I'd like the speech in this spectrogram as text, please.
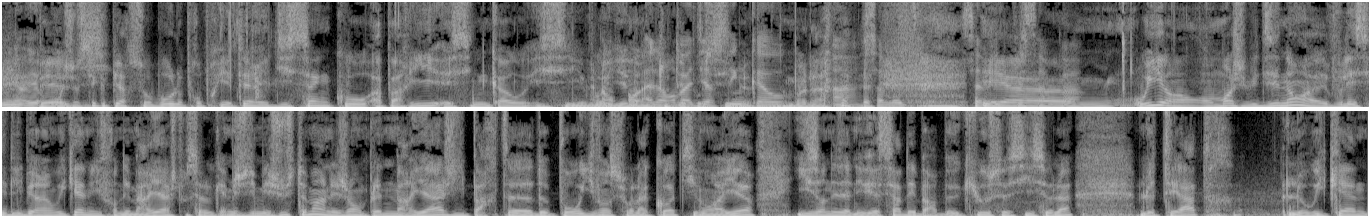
Euh, Ben, on je sais que Pierre Sobo, le propriétaire, il dit Cinco à Paris et Cincao ici. Vous voyez, Oh, donc alors on va est dire. Cincao. Voilà. Ah, ça va être, ça va Et être plus euh, sympa. oui, on- on- moi je lui disais non, euh, vous voulez essayer de libérer un week-end, ils font des mariages, tout ça le week-end. Je dis mais justement, les gens en plein de mariage, ils partent euh, de Pau, ils vont sur la côte, ils vont ailleurs, ils ont des anniversaires, des barbecues, ceci, cela. Le théâtre, le week-end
